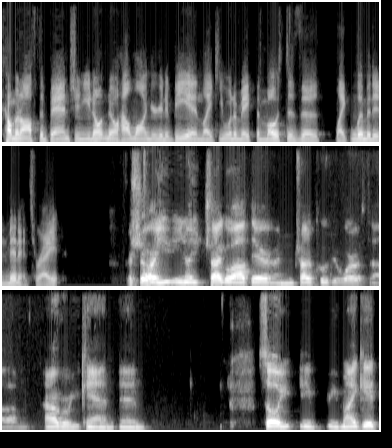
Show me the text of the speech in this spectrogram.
coming off the bench and you don't know how long you're going to be in like you want to make the most of the like limited minutes right for sure. You you know you try to go out there and try to prove your worth um, however you can. And so you, you, you might get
